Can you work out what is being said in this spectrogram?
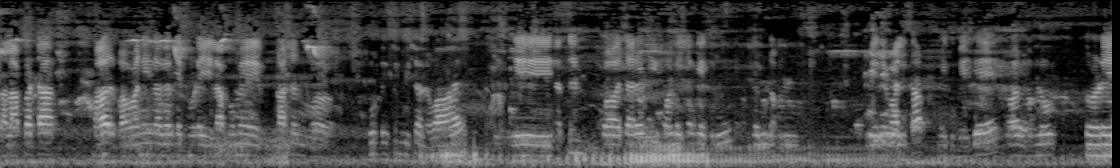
तालाबट्टा और भवानी नगर के थोड़े इलाकों में राशन फ़ूड डिस्ट्रीब्यूशन हुआ है। ये एम चैरिटी फाउंडेशन के थ्रू अब्दुल रहमान मेरे वाली साहब मेरे को भेजे हैं और हम लोग थोड़े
